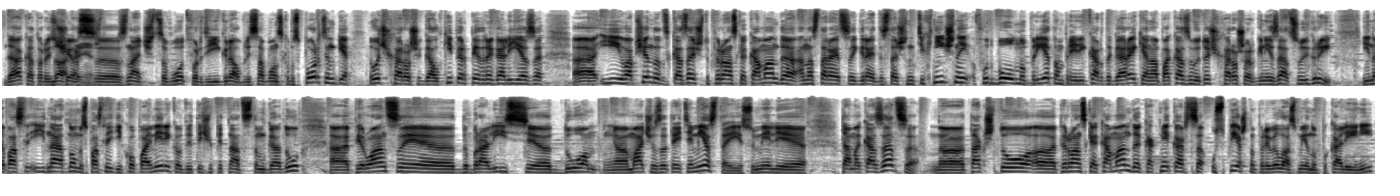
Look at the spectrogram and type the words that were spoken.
да, который Да, сейчас конечно. э, значится в Уотфорде играл в Лиссабонском спортинге. Очень хороший голкипер Педро Гальеза. И вообще надо сказать, что перуанская команда, она старается играть достаточно техничный футбол, но при этом при Рикардо Гареке она показывает очень хорошую организацию игры. И на, после- и на одном из последних Копа Америка в 2015 году а, перуанцы э, добрались до матча за третье место и сумели там оказаться. Э, Так что э, перуанская команда, как мне кажется, успешно провела смену поколений.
